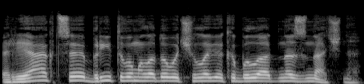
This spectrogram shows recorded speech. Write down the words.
Реакция бритого молодого человека была однозначна.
